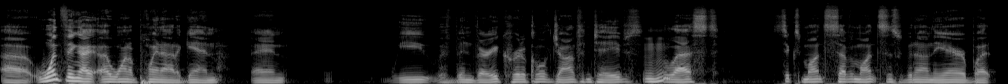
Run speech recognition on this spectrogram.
uh, one thing I, I want to point out again? And we have been very critical of Jonathan Toews Mm-hmm. the last six months, seven months since we've been on the air, but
